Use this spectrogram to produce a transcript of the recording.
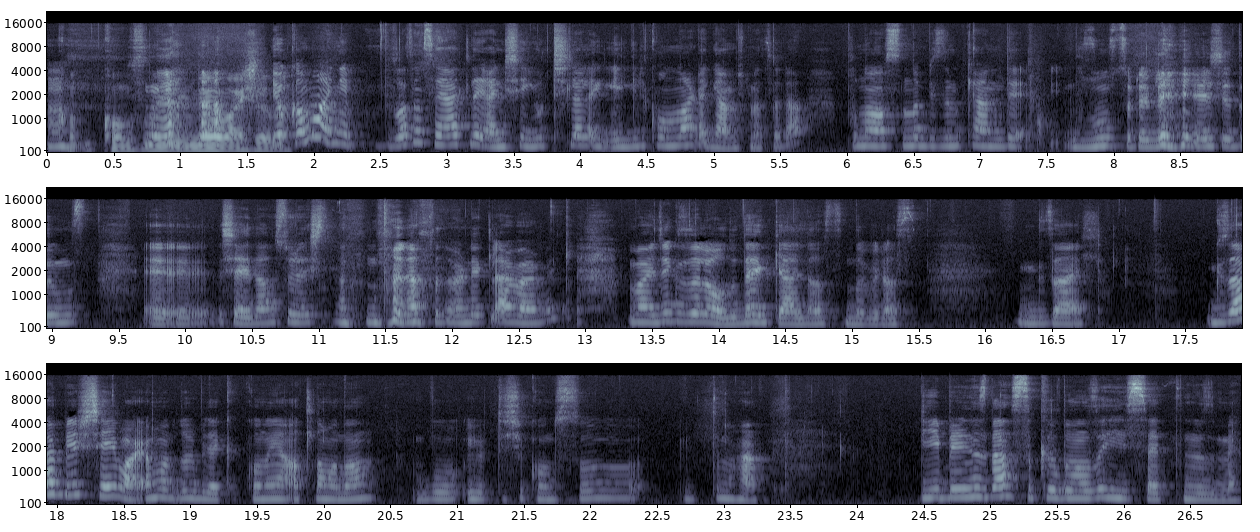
konusuna girmeye başladı. Yok ama hani zaten seyahatle yani şey yurt dışıyla ilgili konular da gelmiş mesela. Bunu aslında bizim kendi uzun süreli yaşadığımız e, şeyden süreçten dönemden örnekler vermek bence güzel oldu. Denk geldi aslında biraz. Güzel. Güzel bir şey var ama dur bir dakika konuya atlamadan bu yurt dışı konusu bitti mi? Ha. Birbirinizden sıkıldığınızı hissettiniz mi?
